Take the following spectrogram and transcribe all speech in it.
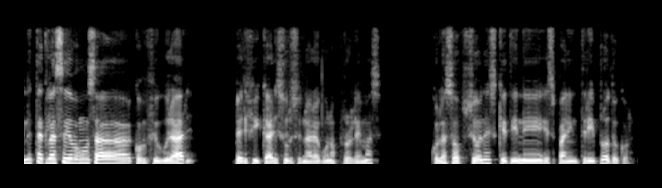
En esta clase vamos a configurar, verificar y solucionar algunos problemas con las opciones que tiene Spanning Tree Protocol.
